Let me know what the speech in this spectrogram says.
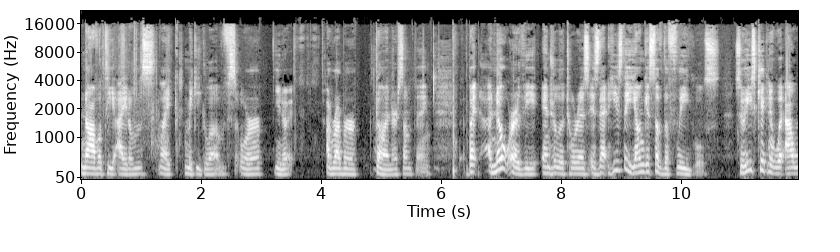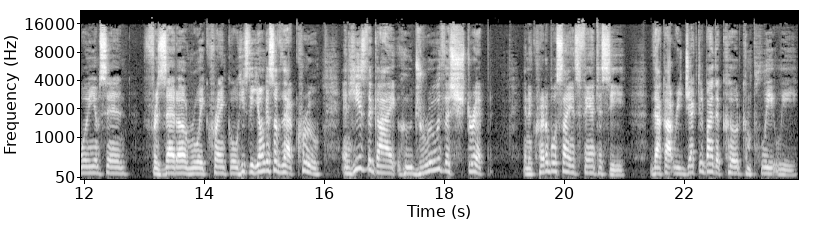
novelty items like Mickey gloves or you know a rubber gun or something. But a noteworthy Angelo Torres is that he's the youngest of the Fleagles. So he's kicking it with Al Williamson, Frazetta, Roy Krenkel. He's the youngest of that crew, and he's the guy who drew the strip in Incredible Science Fantasy that got rejected by the code completely,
